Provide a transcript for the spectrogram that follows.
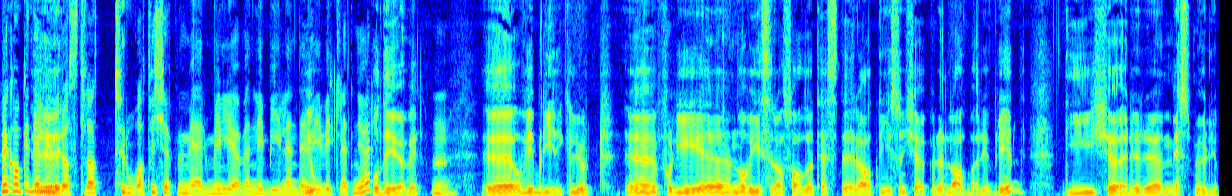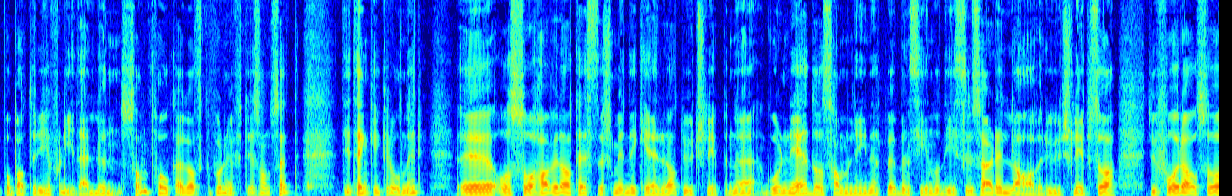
Men kan ikke det lure eh, oss til å tro at vi kjøper mer miljøvennlig bil enn det jo, vi i virkeligheten gjør? og det gjør vi. Mm. Og vi blir ikke lurt. Fordi nå viser altså alle tester at de som kjøper en ladbar hybrid, de kjører mest mulig på batteri fordi det er lønnsomt. Folk er ganske fornuftige sånn sett. De tenker kroner. Eh, og så har vi da tester som indikerer at utslippene går ned, og sammenlignet med bensin og diesel så er det lavere utslipp. Så du får altså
